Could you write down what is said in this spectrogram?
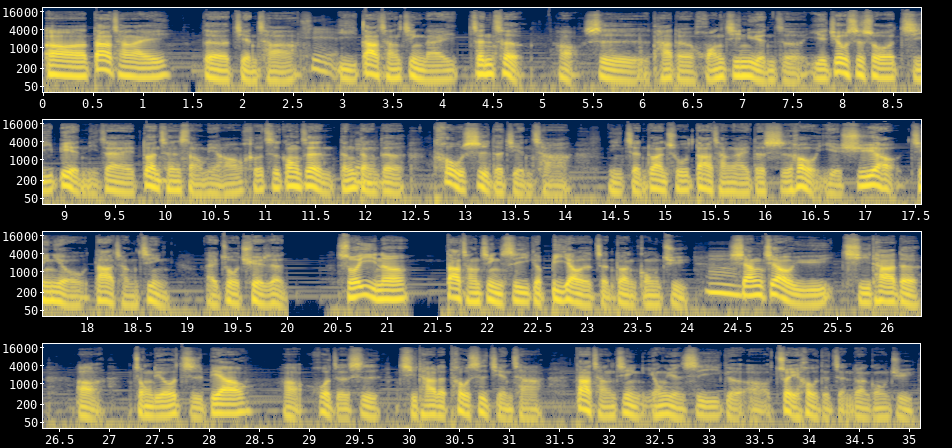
呃，大肠癌的检查是以大肠镜来侦测，好、哦、是它的黄金原则。也就是说，即便你在断层扫描、核磁共振等等的透视的检查，你诊断出大肠癌的时候，也需要经由大肠镜来做确认。所以呢，大肠镜是一个必要的诊断工具，嗯，相较于其他的啊肿瘤指标啊，或者是其他的透视检查，大肠镜永远是一个啊最后的诊断工具。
